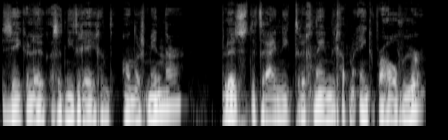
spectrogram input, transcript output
zeker leuk als het niet regent, anders minder. Plus de trein die ik terugneem, die gaat maar één keer per half uur.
